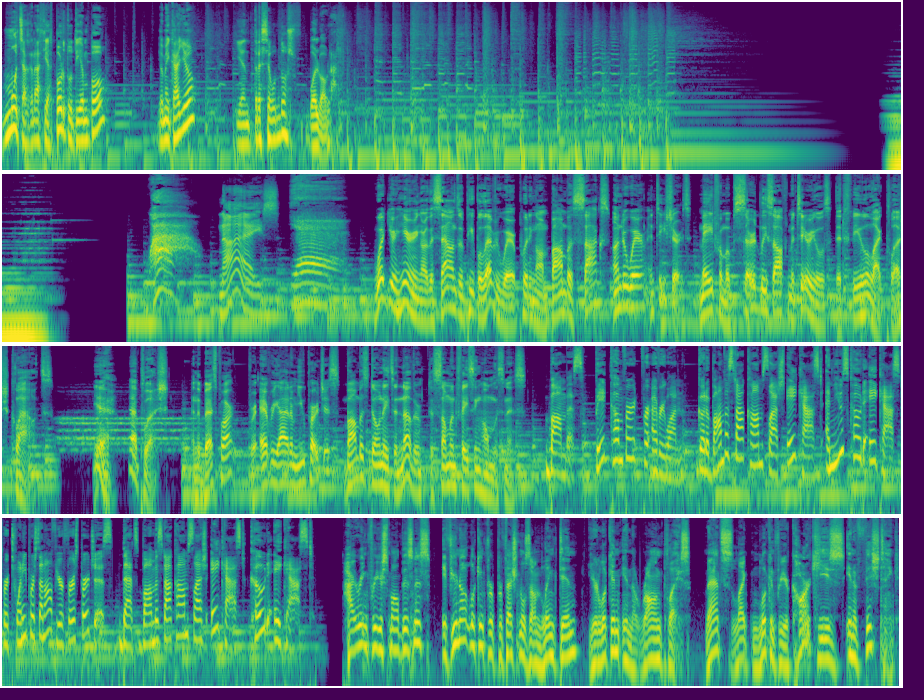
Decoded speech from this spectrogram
Muchas gracias por tu tiempo. Yo me callo y en tres segundos vuelvo a hablar. Wow. Nice. Yeah. What you're hearing are the sounds of people everywhere putting on Bombas socks, underwear, and t-shirts made from absurdly soft materials that feel like plush clouds. Yeah, that plush. And the best part? For every item you purchase, Bombas donates another to someone facing homelessness. Bombas. Big comfort for everyone. Go to bombas.com slash ACAST and use code ACAST for 20% off your first purchase. That's bombas.com slash ACAST. Code ACAST. Hiring for your small business? If you're not looking for professionals on LinkedIn, you're looking in the wrong place. That's like looking for your car keys in a fish tank.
